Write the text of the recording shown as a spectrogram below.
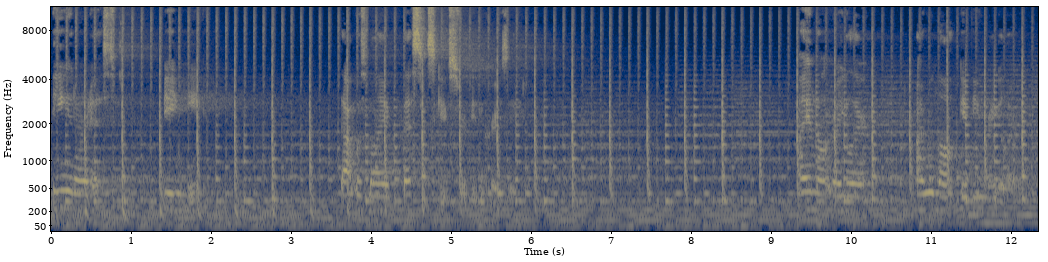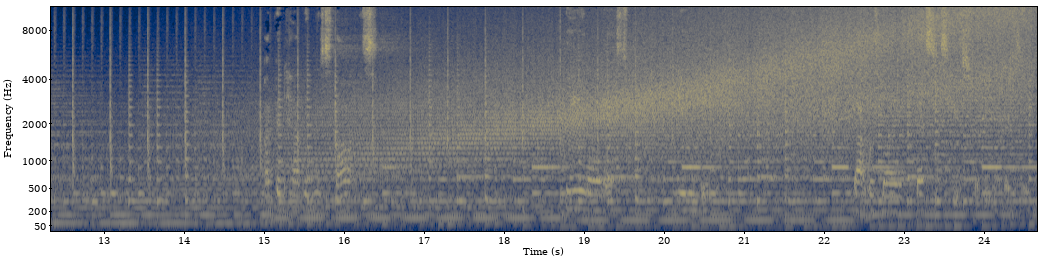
Being an artist, being me, that was my best excuse for being crazy. I am not regular. I will not give you regular. I've been having these thoughts. Being an artist, being me, that was my best excuse for being crazy.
